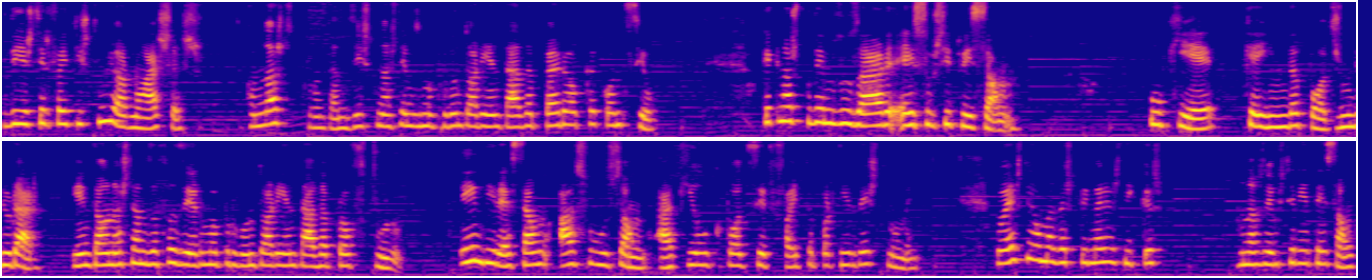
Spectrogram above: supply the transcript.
podias ter feito isto melhor, não achas? Quando nós perguntamos isto, nós temos uma pergunta orientada para o que aconteceu. O que é que nós podemos usar em substituição? O que é que ainda podes melhorar? E então nós estamos a fazer uma pergunta orientada para o futuro, em direção à solução, àquilo que pode ser feito a partir deste momento. Então esta é uma das primeiras dicas que nós devemos ter em atenção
